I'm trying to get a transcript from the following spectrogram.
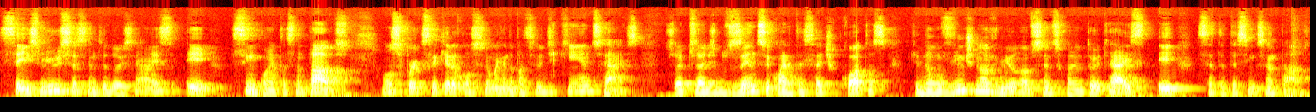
6.062,50. Vamos supor que você queira construir uma renda passiva de 500 reais. Você vai precisar de 247 cotas, que dão R$ 29.948,75.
